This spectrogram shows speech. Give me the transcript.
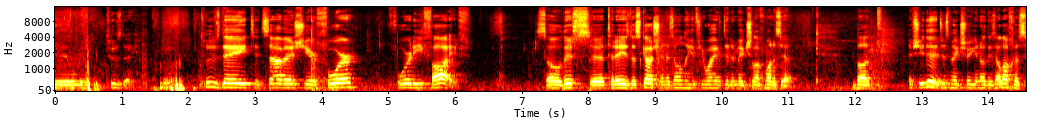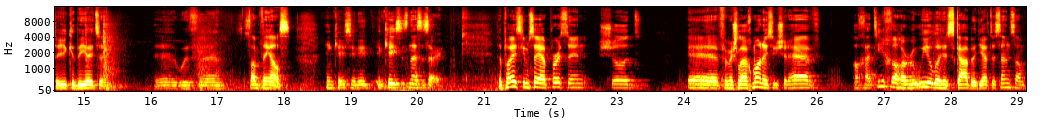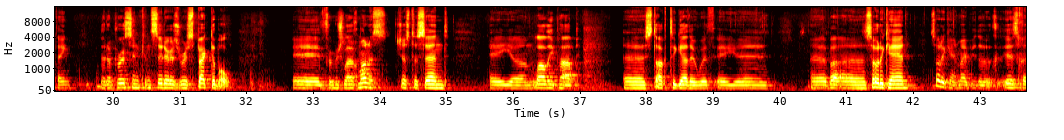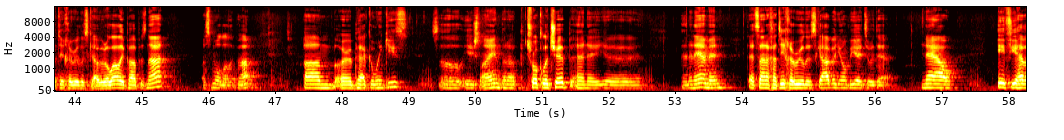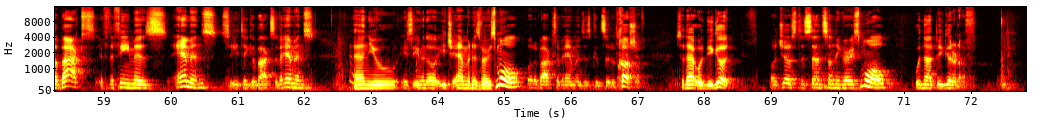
Tuesday. Tuesday, Titzavish, year 445. So this, uh, today's discussion is only if your wife didn't make Shalach Manas yet. But if she did, just make sure you know these halachas so you could be Yitzhak uh, with uh, something else in case you need, in case it's necessary. The Paiskim say a person should, uh, for Mishlach Manas, you should have a chaticha. You have to send something that a person considers respectable uh, for Mishlach Manas, just to send a um, lollipop uh, stuck together with a uh, uh, soda can. Soda can might be the is chaticha but a lollipop is not a small lollipop, um, or a pack of Winkies. So yesh line, but a chocolate chip and a uh, and an almond. That's not a chaticha realiska, but you won't be able to with that. Now, if you have a box, if the theme is almonds, so you take a box of almonds and you, even though each almond is very small, but a box of almonds is considered chashiv. So that would be good. But just to send something very small would not be good enough.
